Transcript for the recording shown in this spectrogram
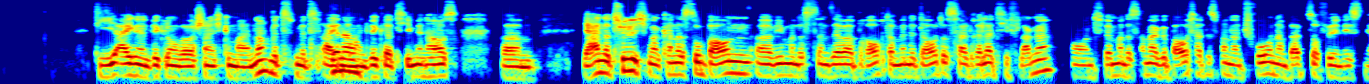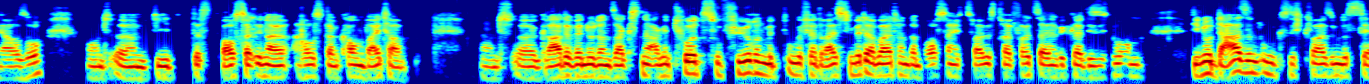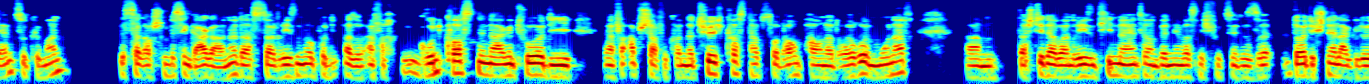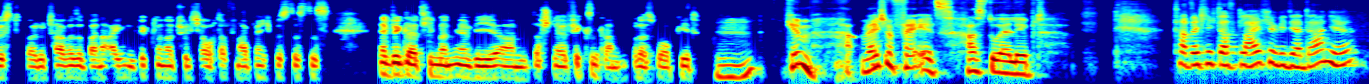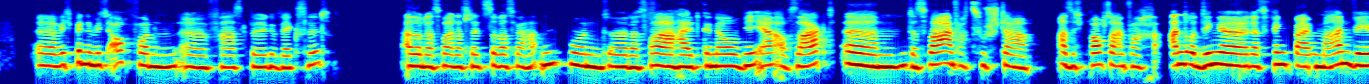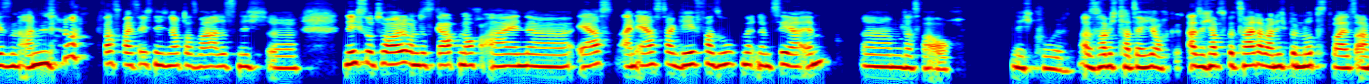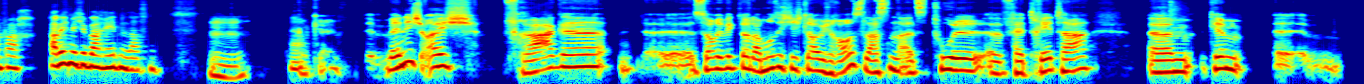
Die eigene Entwicklung war wahrscheinlich gemeint, ne? Mit, mit eigenem genau. Entwicklerteam in-house. Ähm, ja, natürlich, man kann das so bauen, äh, wie man das dann selber braucht. Am Ende dauert es halt relativ lange. Und wenn man das einmal gebaut hat, ist man dann froh und dann bleibt es auch für die nächsten Jahre so. Und ähm, die, das baust halt in-house dann kaum weiter. Und äh, gerade wenn du dann sagst, eine Agentur zu führen mit ungefähr 30 Mitarbeitern, dann brauchst du eigentlich zwei bis drei Vollzeitentwickler, die sich nur um, die nur da sind, um sich quasi um das CM zu kümmern ist halt auch schon ein bisschen gaga, ne? Da hast du halt riesen, also einfach Grundkosten in der Agentur, die wir einfach abschaffen können. Natürlich kostet HubSpot auch ein paar hundert Euro im Monat. Ähm, da steht aber ein riesen Team dahinter und wenn irgendwas nicht funktioniert, ist es deutlich schneller gelöst, weil du teilweise bei einer eigenen Entwicklung natürlich auch davon abhängig bist, dass das Entwicklerteam dann irgendwie ähm, das schnell fixen kann oder es überhaupt geht. Mhm. Kim, welche Fails hast du erlebt? Tatsächlich das gleiche wie der Daniel. Äh, ich bin nämlich auch von äh, Fastbill gewechselt also das war das Letzte, was wir hatten. Und äh, das war halt genau, wie er auch sagt, ähm, das war einfach zu starr. Also ich brauchte einfach andere Dinge. Das fängt beim Mahnwesen an. was weiß ich nicht noch, das war alles nicht, äh, nicht so toll. Und es gab noch eine erst, ein erster Gehversuch mit einem CRM. Ähm, das war auch nicht cool. Also das habe ich tatsächlich auch, also ich habe es bezahlt, aber nicht benutzt, weil es einfach, habe ich mich überreden lassen. Mhm. Ja. Okay. Wenn ich euch Frage, äh, sorry Victor, da muss ich dich, glaube ich, rauslassen als Tool-Vertreter. Ähm, Kim, äh,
